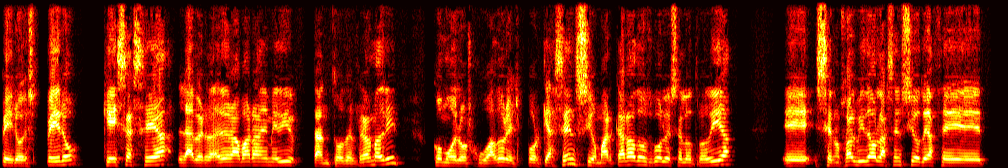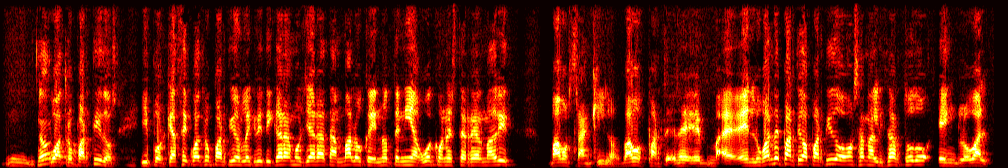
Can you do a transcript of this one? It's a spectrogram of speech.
Pero espero que esa sea la verdadera vara de medir tanto del Real Madrid como de los jugadores. Porque Asensio marcara dos goles el otro día eh, se nos ha olvidado el Asensio de hace mm, cuatro partidos. Y porque hace cuatro partidos le criticáramos ya era tan malo que no tenía hueco en este Real Madrid. Vamos tranquilos, vamos eh, en lugar de partido a partido vamos a analizar todo en global.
